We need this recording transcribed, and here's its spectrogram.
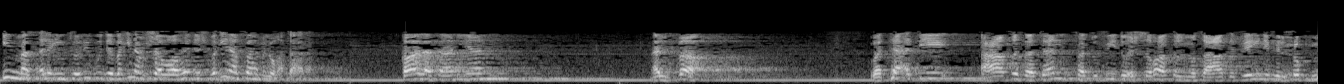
این مسئله اینطوری بوده و اینم شواهدش و اینم فهم لغت عرب قال ثانيا الفاء. وتأتي عاطفة فتفيد اشتراك المتعاطفين في الحكم.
